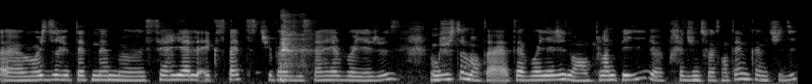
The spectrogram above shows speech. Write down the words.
moi, je dirais peut-être même serial expat, tu vois, ou serial voyageuse. Donc justement, tu as, voyagé dans plein de pays, près d'une soixantaine, comme tu dis.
